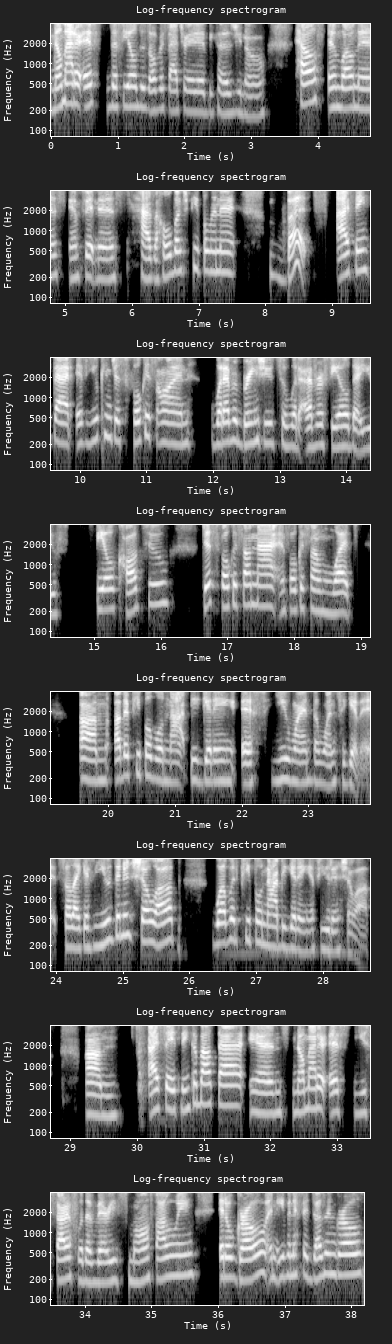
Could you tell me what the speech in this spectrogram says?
no matter if the field is oversaturated because, you know, health and wellness and fitness has a whole bunch of people in it. But I think that if you can just focus on whatever brings you to whatever field that you feel called to, just focus on that and focus on what um, other people will not be getting if you weren't the one to give it. So, like, if you didn't show up, what would people not be getting if you didn't show up? Um, I say think about that. And no matter if you start off with a very small following, it'll grow. And even if it doesn't grow,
